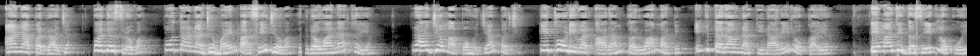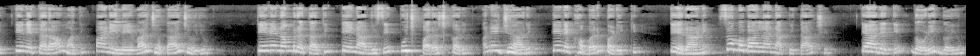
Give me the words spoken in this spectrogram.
આના પર રાજા ભદ્રશ્રવા પોતાના જમાઈ પાસે જવા રવાના થયા. રાજ્યમાં પહોંચ્યા પછી તે થોડીવાર આરામ કરવા માટે એક તળાવના કિનારે રોકાયા. તેમાંથી દસેક લોકોએ તેને તળાવમાંથી પાણી લેવા જતા જોયો. તેને નમ્રતાથી તેના વિશે પૂછપરછ કરી અને જ્યારે તેને ખબર પડી કે તે રાણી સબબાલાના પિતા છે, ત્યારે તે દોડી ગયું.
